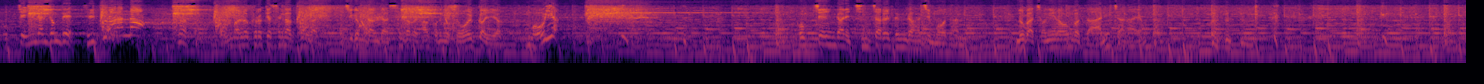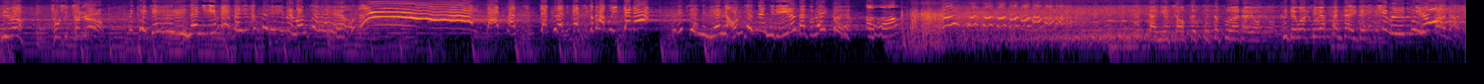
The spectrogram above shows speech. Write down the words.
국제 인간 정도에 들줄 알았나? 정말로 그렇게 생각하면 지금 당장 생각을 바꾸는 게 좋을걸요. 뭐야? 국제 인간이 진짜를 능가하지 못하면 누가 정해놓은 것도 아니잖아요. 미나, 정신 차려! 대체 리나님, 빨리 석판의 힘을 멈춰야 해요. 나참 진짜 그러니까 지금 하고 있잖아. 그렇지 않으면 엄청난 일이 일어나고 말 거야. 어허. 땅의 저 끝에서 부활하여 그대와 계약한 자에게 힘을 부여하라!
